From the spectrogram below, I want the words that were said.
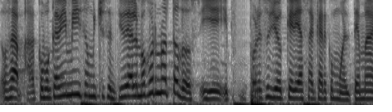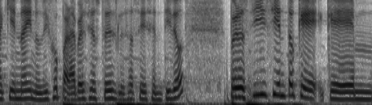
o sea, como que a mí me hizo mucho sentido y a lo mejor no a todos. Y, por eso yo quería sacar como el tema aquí en Nadie nos dijo para ver si a ustedes les hace sentido. Pero sí siento que, que mm,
